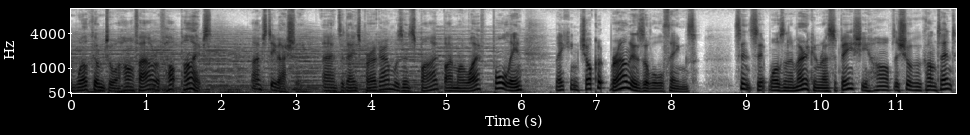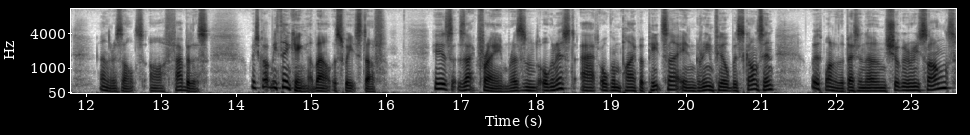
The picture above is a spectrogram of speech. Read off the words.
and welcome to a half hour of Hot Pipes. I'm Steve Ashley, and today's programme was inspired by my wife, Pauline, making chocolate brownies of all things. Since it was an American recipe, she halved the sugar content, and the results are fabulous, which got me thinking about the sweet stuff. Here's Zach Frame, resident organist at Organ Piper Pizza in Greenfield, Wisconsin, with one of the better known sugary songs,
